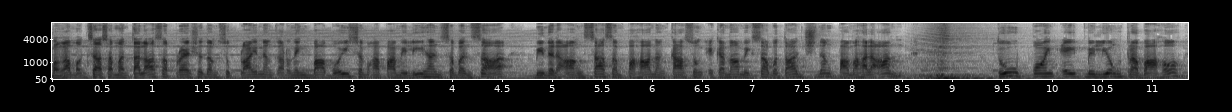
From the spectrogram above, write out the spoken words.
Mga magsasamantala sa presyo ng supply ng karneng baboy sa mga pamilihan sa bansa, binalaang sasampahan ng kasong economic sabotage ng pamahalaan. 2.8 milyong trabaho,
